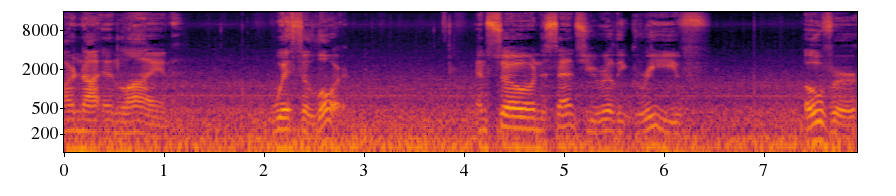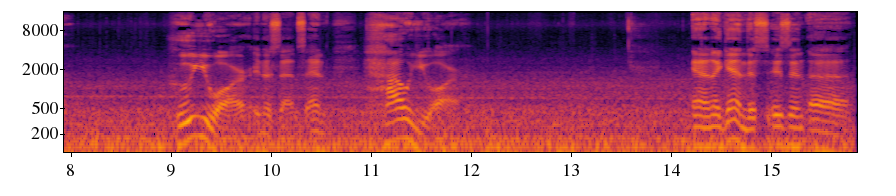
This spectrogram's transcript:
are not in line with the Lord. And so in a sense you really grieve over who you are in a sense and how you are. And again, this isn't a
